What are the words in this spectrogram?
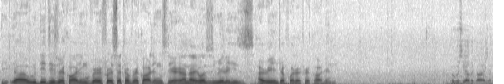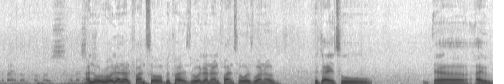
he- uh, we did his recording, very first set of recordings there, and I was really his arranger for that recording. Who was the other guys in the band on, on those on that? I know Roland Alphonso because Roland Alphonso was one of the guys who uh, I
